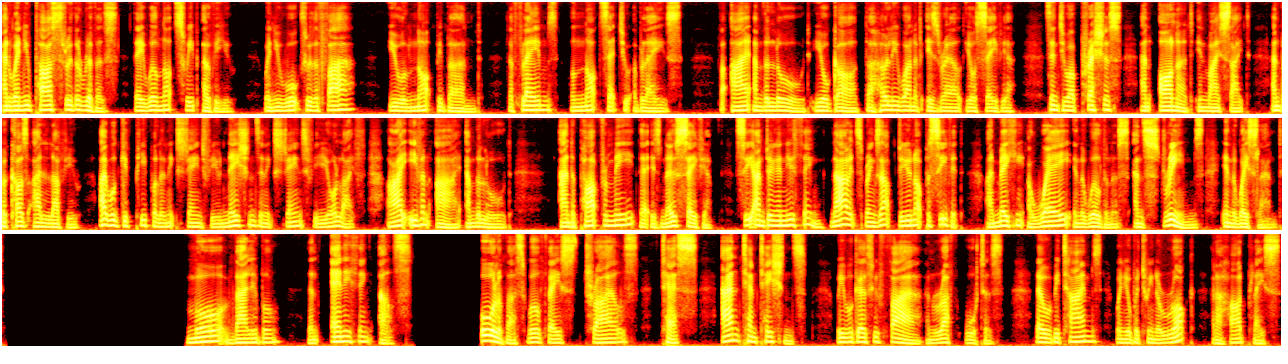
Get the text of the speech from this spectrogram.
And when you pass through the rivers, they will not sweep over you. When you walk through the fire, you will not be burned. The flames will not set you ablaze. For I am the Lord your God, the Holy One of Israel, your Saviour. Since you are precious and honoured in my sight, and because I love you, I will give people in exchange for you, nations in exchange for your life. I, even I, am the Lord. And apart from me, there is no Saviour. See, I'm doing a new thing. Now it springs up. Do you not perceive it? I'm making a way in the wilderness and streams in the wasteland. More valuable than anything else. All of us will face trials, tests, and temptations. We will go through fire and rough waters. There will be times when you're between a rock and a hard place.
